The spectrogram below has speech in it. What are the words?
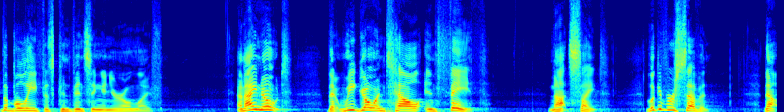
the belief is convincing in your own life. And I note that we go and tell in faith, not sight. Look at verse 7. Now,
